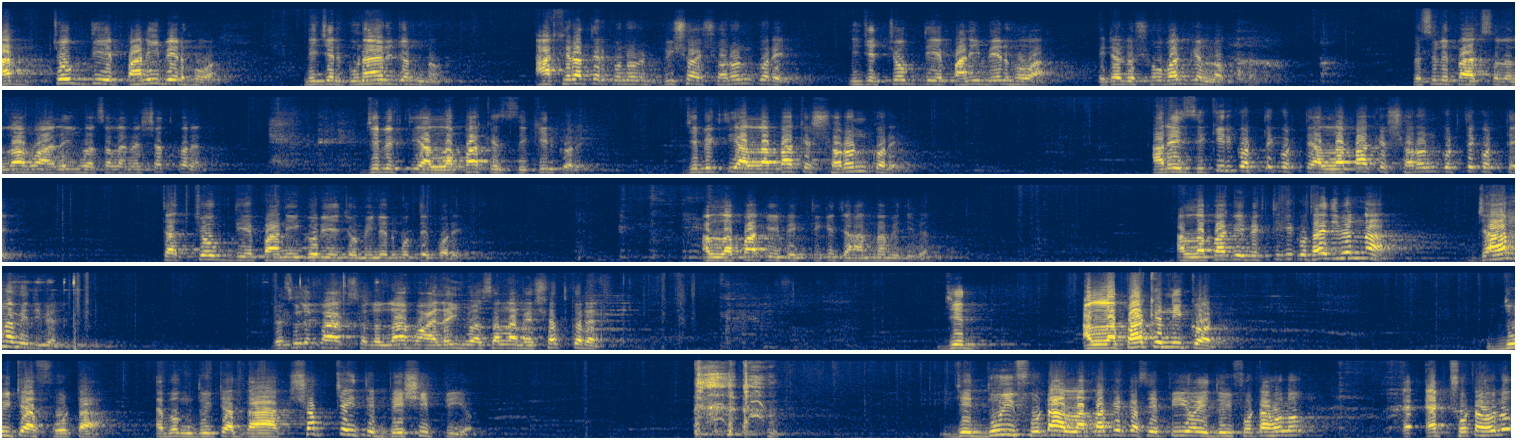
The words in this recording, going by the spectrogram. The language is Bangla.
আর চোখ দিয়ে পানি বের হওয়া, নিজের গুনাহের জন্য আখেরাতের কোন বিষয় স্মরণ করে নিজের চোখ দিয়ে পানি বের হওয়া, এটা হলো সৌভাগ্যের লক্ষণ। রসুল পাক সাল আলী ওয়াসাল্লাম এরশাদ করেন, যে ব্যক্তি আল্লাহ পাকে জিকির করে, যে ব্যক্তি আল্লাহ পাকে স্মরণ করে, আর এই জিকির করতে করতে, আল্লাহ পাকে স্মরণ করতে করতে, তার চোখ দিয়ে পানি গড়িয়ে জমিনের মধ্যে পড়ে। আল্লাহ পাক এই ব্যক্তিকে জাহান নামে দিবেন আল্লাহ পাক এই ব্যক্তিকে কোথায় দিবেন না? জাহান নামে দিবেন। রসুল পাক সাল আলাইহি আসাল্লাম এরশাদ করেন যে আল্লাহ পাকের নিকট দুইটা ফোঁটা এবং দুইটা দাগ সবচাইতে বেশি প্রিয়। যে দুই ফোঁটা আল্লাহ পাকের কাছে প্রিয়, এই দুই ফোঁটা হলো এক ফোঁটা হলো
